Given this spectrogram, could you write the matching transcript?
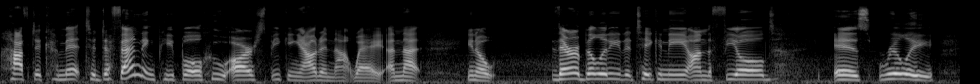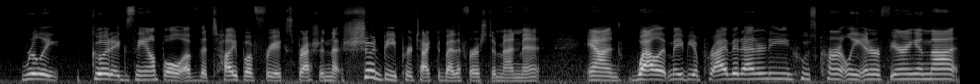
have to commit to defending people who are speaking out in that way and that, you know, their ability to take a knee on the field is really, really good example of the type of free expression that should be protected by the First Amendment. And while it may be a private entity who's currently interfering in that,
